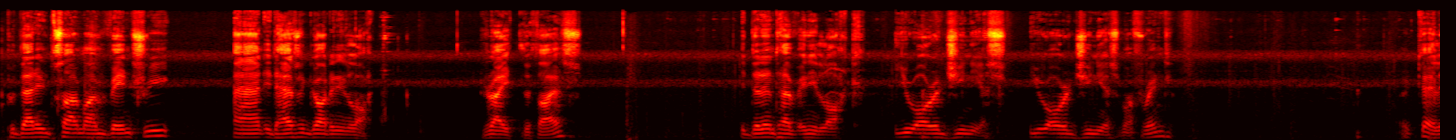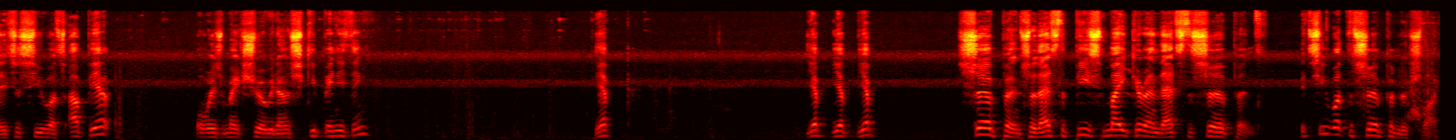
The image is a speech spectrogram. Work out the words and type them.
Put that inside my inventory, and it hasn't got any lock. Great, Luthais. It didn't have any lock. You are a genius. You are a genius, my friend. Okay, let's just see what's up here. Always make sure we don't skip anything. Yep. Yep, yep, yep. Serpent. So that's the peacemaker and that's the serpent. Let's see what the serpent looks like.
